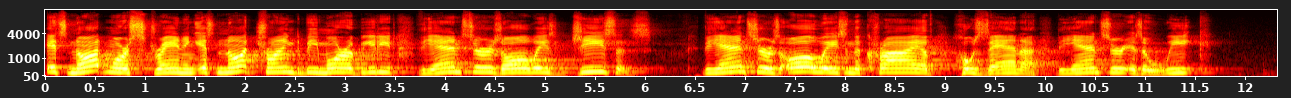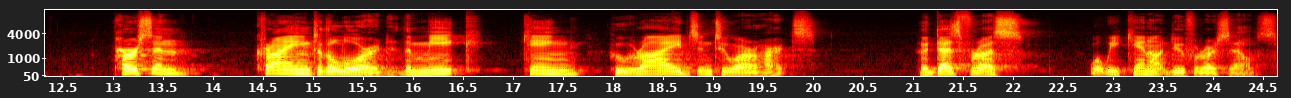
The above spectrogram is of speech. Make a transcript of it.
It's not more straining. It's not trying to be more obedient. The answer is always Jesus. The answer is always in the cry of Hosanna. The answer is a weak person crying to the Lord, the meek King who rides into our hearts, who does for us what we cannot do for ourselves.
